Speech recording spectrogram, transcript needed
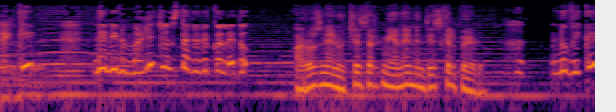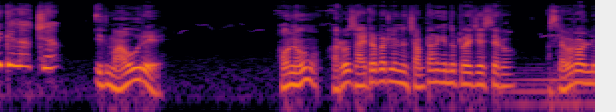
వెంకీ నేను నిన్ను మళ్ళీ చూస్తాననుకోలేదు. ఆ రోజు నేను వచ్చేసరికి మీ అన్నయ్య నేను తీసుకెళ్ళిపోయాడు నువ్వు ఇక్కడికి ఎలా వచ్చా? ఇది మా ఊరే. అవును ఆ రోజు హైదరాబాద్లో నేను చంపడానికి ఎందుకు ట్రై చేశారు? అసలు ఎవరు వాళ్ళు?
